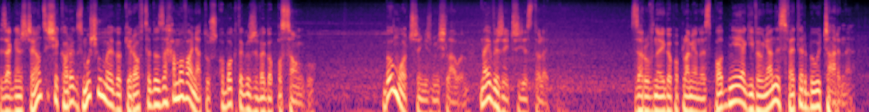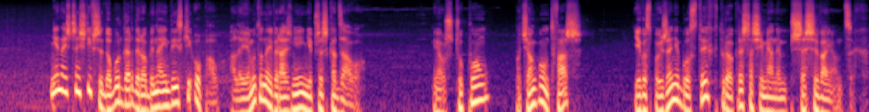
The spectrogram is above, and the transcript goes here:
Zagęszczający się korek zmusił mojego kierowcę do zahamowania tuż obok tego żywego posągu. Był młodszy niż myślałem, najwyżej trzydziestoletni. Zarówno jego poplamione spodnie, jak i wełniany sweter były czarne. Nie najszczęśliwszy dobór garderoby na indyjski upał, ale jemu to najwyraźniej nie przeszkadzało. Miał szczupłą, pociągłą twarz. Jego spojrzenie było z tych, które określa się mianem przeszywających.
